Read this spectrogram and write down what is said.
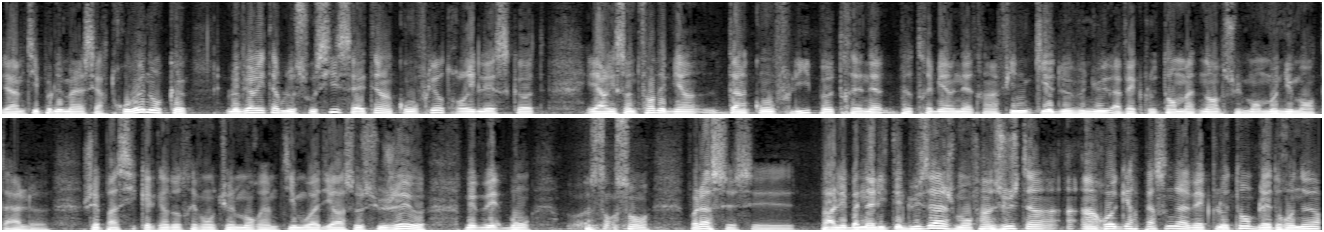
il a un petit peu de mal à s'y retrouver. Donc le véritable souci, ça a été un conflit entre Ridley Scott et Harrison Ford. Et bien, d'un conflit peut très, peut très bien naître un film qui est devenu, avec le temps maintenant, absolument monumental. Euh, Je sais pas si quelqu'un d'autre éventuellement aurait un petit mot à dire à ce sujet, euh, mais, bon, euh, sans, voilà, c'est- pas les banalités de l'usage, mais enfin juste un, regard personnel avec le temps. Blade Runner,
